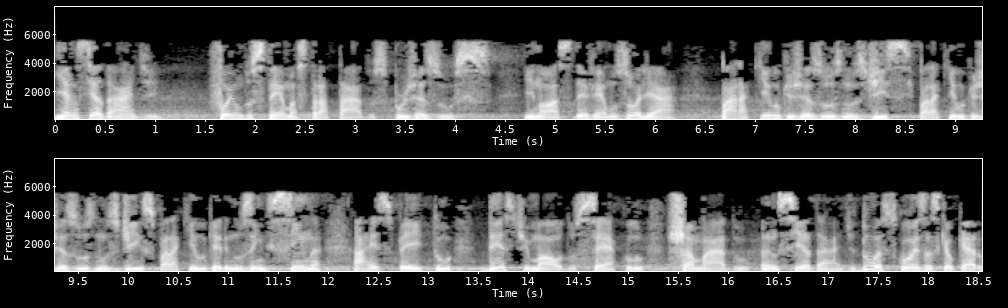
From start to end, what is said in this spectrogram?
e a ansiedade foi um dos temas tratados por Jesus e nós devemos olhar para aquilo que Jesus nos disse, para aquilo que Jesus nos diz, para aquilo que ele nos ensina a respeito deste mal do século chamado ansiedade. Duas coisas que eu quero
